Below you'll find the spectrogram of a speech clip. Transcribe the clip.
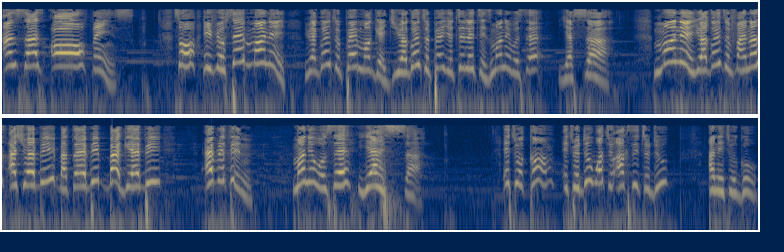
answers all things. So if you say money, you are going to pay mortgage, you are going to pay utilities, money will say, yes sir. Money, you are going to finance Ashwebi, Batebi, Bagiebi, everything. Money will say, yes sir. It will come, it will do what you ask it to do, and it will go.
